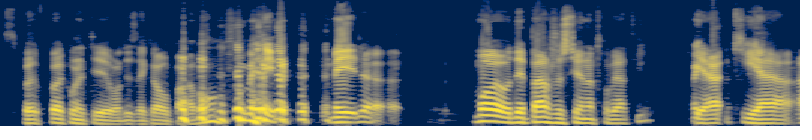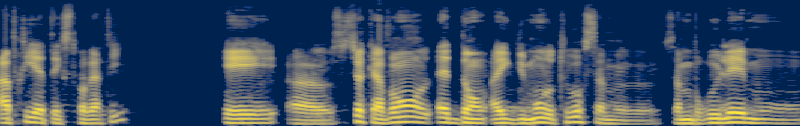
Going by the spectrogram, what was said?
c'est pas, pas qu'on était en désaccord auparavant, mais, mais le- moi, au départ, je suis un introverti qui, a, qui a appris à être extroverti. Et euh, c'est sûr qu'avant, être dans, avec du monde autour, ça me, ça me brûlait mon,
